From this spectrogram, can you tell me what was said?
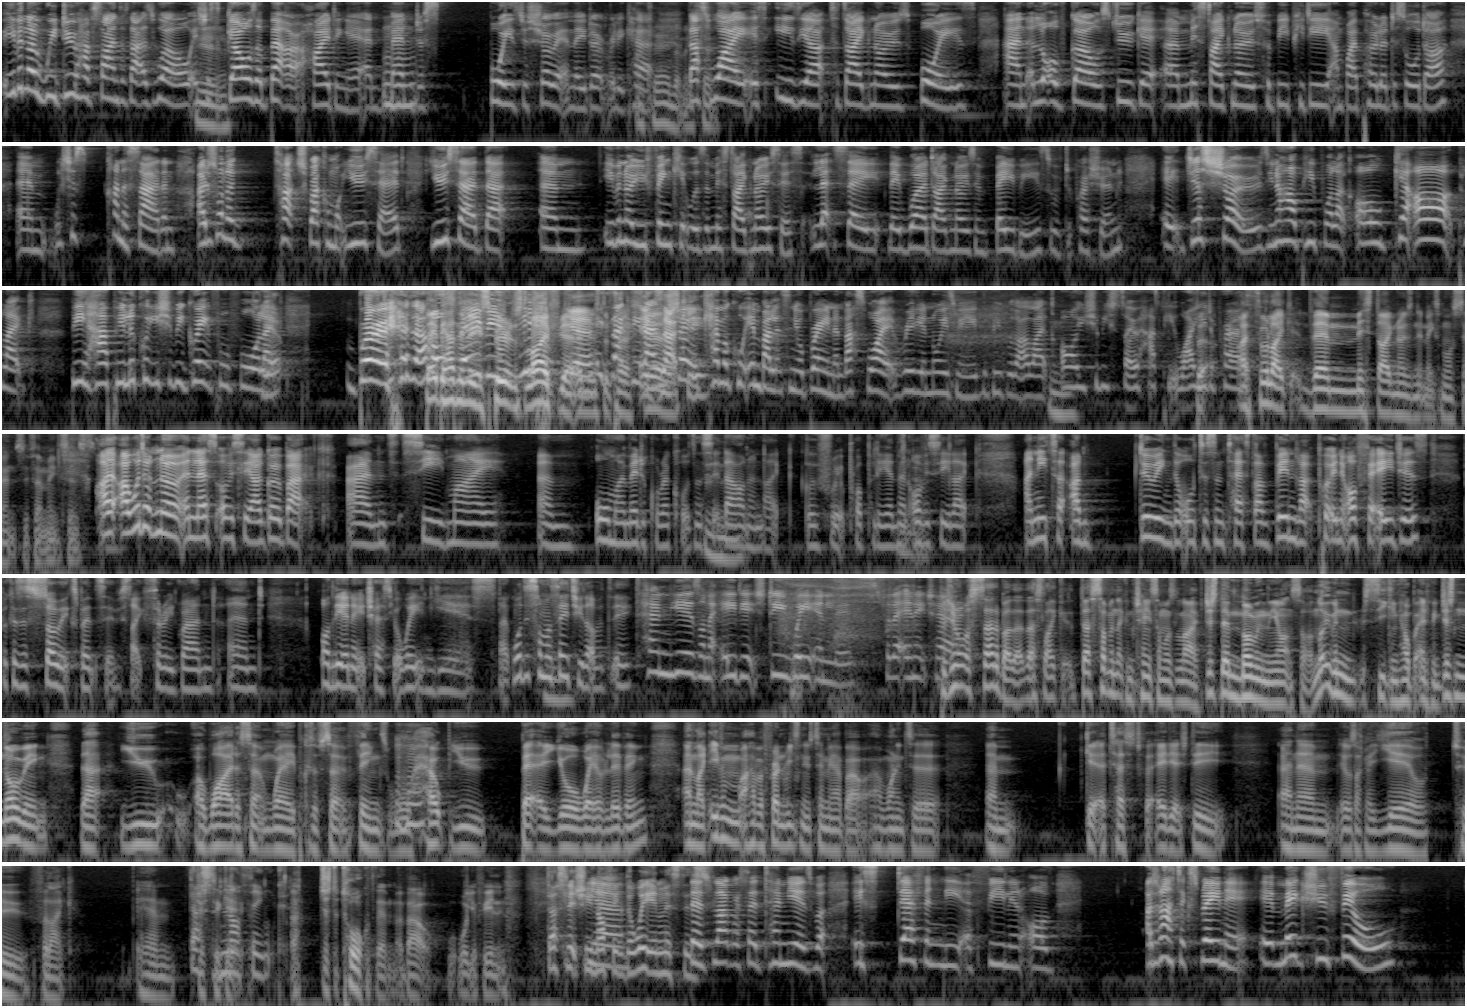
even though we do have signs of that as well, it's Yeah. just girls are better at hiding it and men just boys just show it and they don't really care. Okay, that makes That's sense. why it's easier to diagnose boys, and a lot of girls do get um, misdiagnosed for BPD and bipolar disorder, um, which is kind of sad. And I just want to touch back on what you said. You said that um, even though you think it was a misdiagnosis, let's say they were diagnosing babies with depression, it just shows, you know, how people are like, oh, get up, like, be happy, look what you should be grateful for. Like, Yep. bro, the whole Baby hasn't even experienced life yet. Yeah. Exactly, depressed. that's Exactly. showing chemical imbalance in your brain, and that's why it really annoys me. The people that are like, "Oh, you should be so happy. Why are you depressed?" I feel like them misdiagnosing it makes more sense, if that makes sense. I, I wouldn't know unless obviously I go back and see my um all my medical records and sit Mhm. down and like go through it properly and then Yeah. obviously like I need to I'm doing the autism test. I've been like putting it off for ages because it's so expensive. It's like three grand and on the NHS you're waiting years. Like what did someone Mm. say to you the other day? Ten years on an ADHD waiting list for the NHS. But you know what's sad about that? That's like that's something that can change someone's life. Just them knowing the answer, not even seeking help or anything. Just knowing that you are wired a certain way because of certain things will Mhm. help you better your way of living. And like even I have a friend recently who was telling me about uh, wanting to um, get a test for ADHD, and um, it was like a year or two for like um, That's just to get nothing. uh, just to talk with them about what you're feeling. That's literally Yeah. nothing. The waiting list is There's like I said, ten years, but it's definitely a feeling of. I don't know how to explain it. It makes you feel.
